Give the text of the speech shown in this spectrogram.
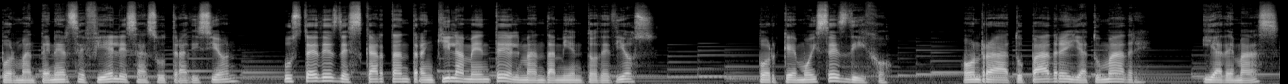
por mantenerse fieles a su tradición, ustedes descartan tranquilamente el mandamiento de Dios. Porque Moisés dijo, Honra a tu padre y a tu madre, y además,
